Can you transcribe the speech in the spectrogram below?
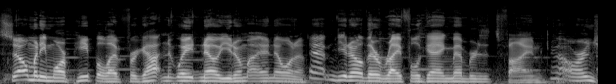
So many more people, I've forgotten. Wait, no, you don't. I don't want to. Eh, you know, they're rifle gang members. It's fine. Yeah, orange.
